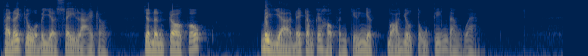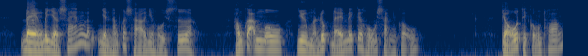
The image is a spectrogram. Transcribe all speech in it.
Phải nói chùa bây giờ xây lại rồi, cho nên tro cốt bây giờ để trong cái hộp hình chữ nhật bỏ vô tủ kiến đàng hoàng. Đèn bây giờ sáng lắm, nhìn không có sợ như hồi xưa. Không có âm u như mà lúc để mấy cái hũ sành cũ. Chỗ thì cũng thoáng.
